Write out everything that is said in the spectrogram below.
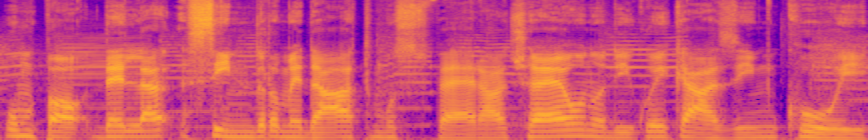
un po' della sindrome da atmosfera, cioè è uno di quei casi in cui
